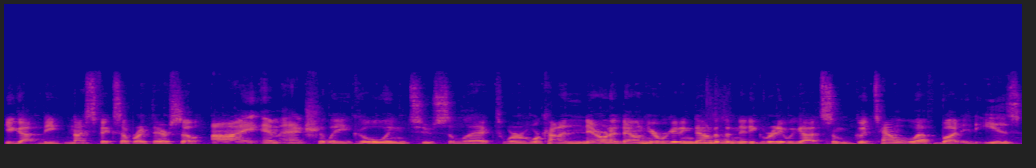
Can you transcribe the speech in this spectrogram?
you got the nice fix up right there. So I am actually going to select, we're, we're kind of narrowing it down here. We're getting down to the nitty gritty. We got some good talent left, but it is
